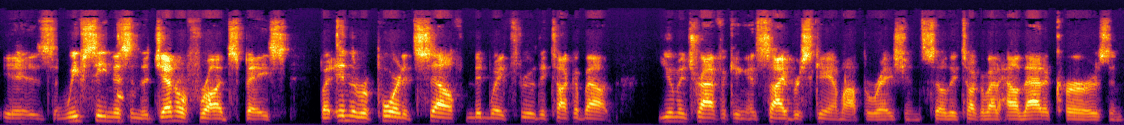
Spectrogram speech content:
is we've seen this in the general fraud space, but in the report itself, midway through, they talk about human trafficking and cyber scam operations. So they talk about how that occurs and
